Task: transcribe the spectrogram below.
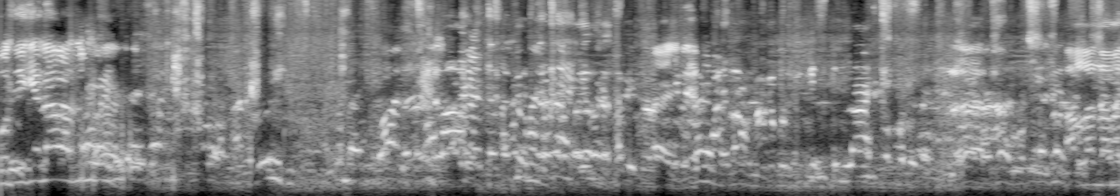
ওদিকে যাও আসুন ভাই আল্লাহ নামে।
